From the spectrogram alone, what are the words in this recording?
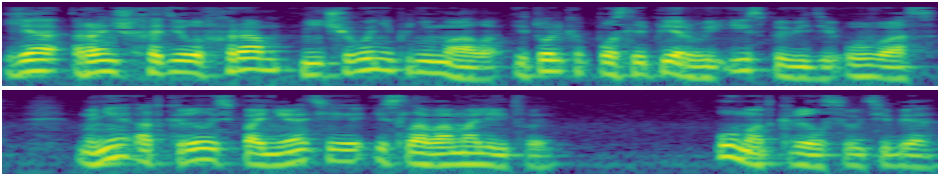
Я раньше ходила в храм, ничего не понимала, и только после первой исповеди у вас мне открылось понятие и слова молитвы. Ум открылся у тебя.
